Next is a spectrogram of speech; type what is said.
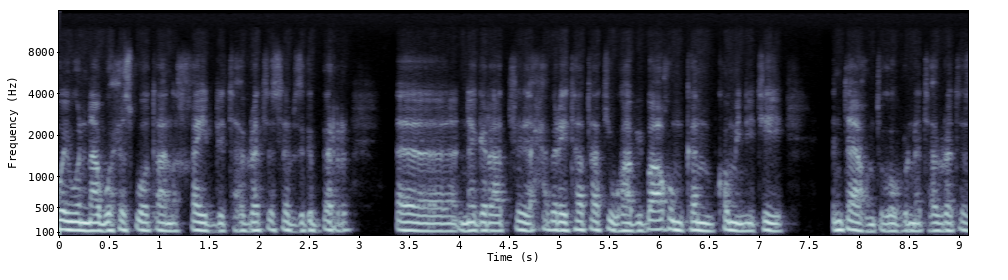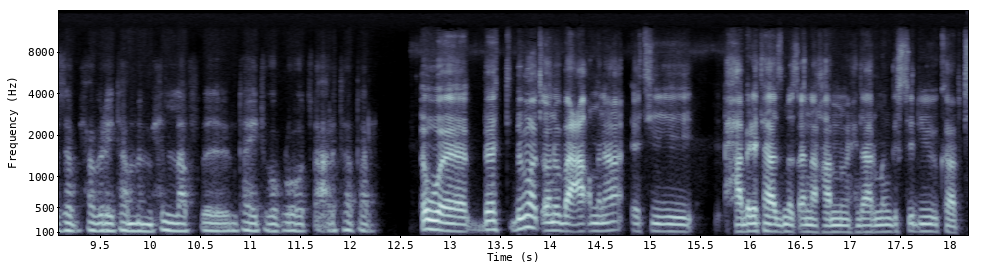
ወይ እውን ናብ ውሑስ ቦታ ንክኸይድ እቲ ሕብረተሰብ ዝግበር ነገራት ሓበሬታታት ይወሃብ እዩ ብኣኹም ከም ኮሚኒቲ እንታይ ኢኹም ትገብሩ ነቲ ሕብረተሰብ ሓበሬታ ምምሕልላፍ እንታይ ትገብርዎ ፃዕርታት ኣሎ እወ ብመጠኑ ብዓቕምና እቲ ሓበሬታ ዝመፀና ካብ ምምሕዳር መንግስቲ ድዩ ካብቲ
